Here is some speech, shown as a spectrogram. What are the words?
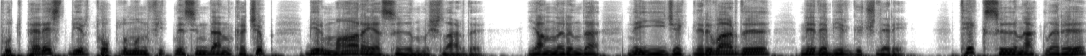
putperest bir toplumun fitnesinden kaçıp bir mağaraya sığınmışlardı. Yanlarında ne yiyecekleri vardı ne de bir güçleri. Tek sığınakları,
